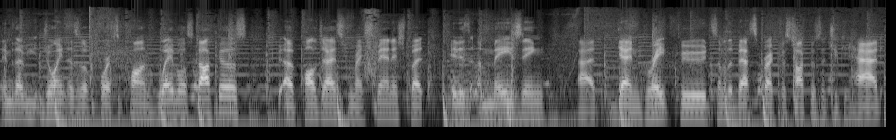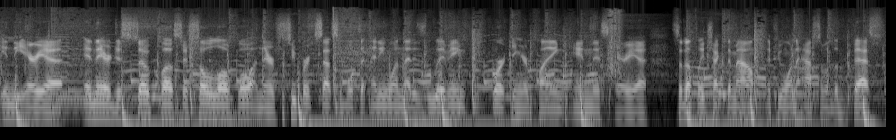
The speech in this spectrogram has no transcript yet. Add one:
The name of the joint is, of course, Con Huevos Tacos. I apologize for my Spanish, but it is amazing. Uh, again, great food, some of the best breakfast tacos that you could have in the area, and they are just so close, they're so local, and they're super accessible to anyone that is living, working, or playing in this area. So definitely check them out if you want to have some of the best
